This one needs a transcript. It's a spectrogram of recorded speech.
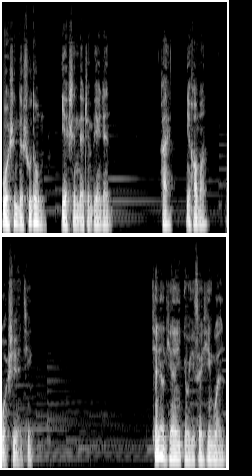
我是你的树洞，也是你的枕边人。嗨，你好吗？我是袁静。前两天有一则新闻，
